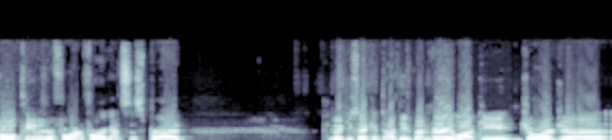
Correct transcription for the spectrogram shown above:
Both teams are four and four against the spread. like you said, Kentucky's been very lucky. Georgia,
